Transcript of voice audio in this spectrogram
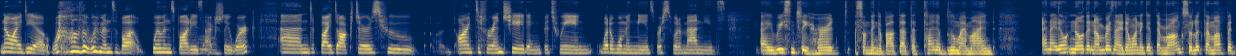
no idea how the women's bo- women's bodies mm. actually work and by doctors who aren't differentiating between what a woman needs versus what a man needs. I recently heard something about that that kind of blew my mind. And I don't know the numbers and I don't want to get them wrong, so look them up. But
